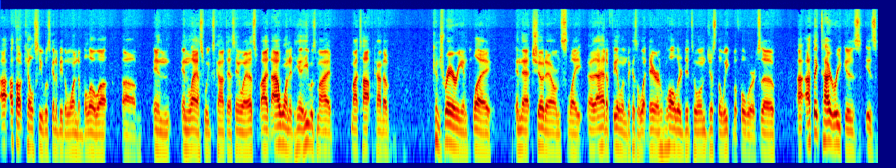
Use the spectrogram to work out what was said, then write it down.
I thought Kelce was going to be the one to blow up um, in in last week's contest. Anyway, that's I, I wanted him. He was my my top kind of contrarian play in that showdown slate. I had a feeling because of what Darren Waller did to him just the week before. So I, I think Tyreek is is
